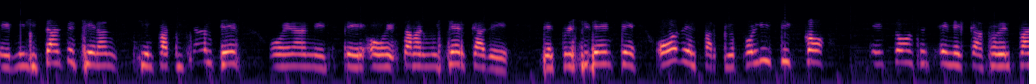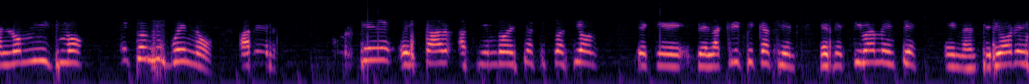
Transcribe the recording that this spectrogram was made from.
eh, militantes, si eran simpatizantes o eran, este, o estaban muy cerca de, del presidente o del partido político. Entonces, en el caso del PAN lo mismo. Entonces, bueno, a ver, ¿por qué estar haciendo esta situación de que de la crítica si efectivamente en anteriores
